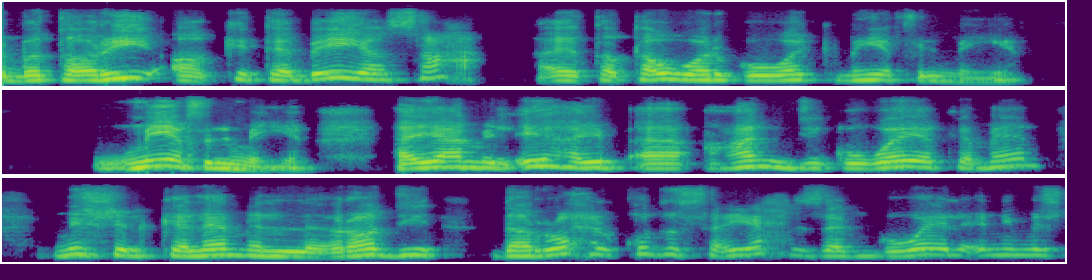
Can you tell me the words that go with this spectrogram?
بطريقة كتابية صح هيتطور جواك 100% 100% هيعمل إيه؟ هيبقى عندي جوايا كمان مش الكلام الراضي ده الروح القدس هيحزن جوايا لأني مش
